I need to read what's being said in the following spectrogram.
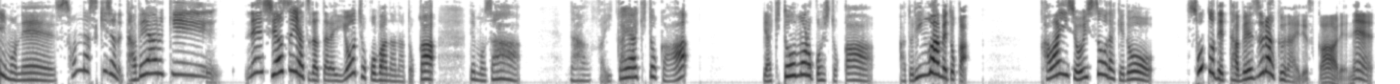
台もね、そんな好きじゃない。食べ歩き、ね、しやすいやつだったらいいよ、チョコバナナとか。でもさ、なんか、イカ焼きとか、焼きとうもろこしとか、あとリンゴ飴とか。可愛いし美味しそうだけど、外で食べづらくないですか？あれね。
